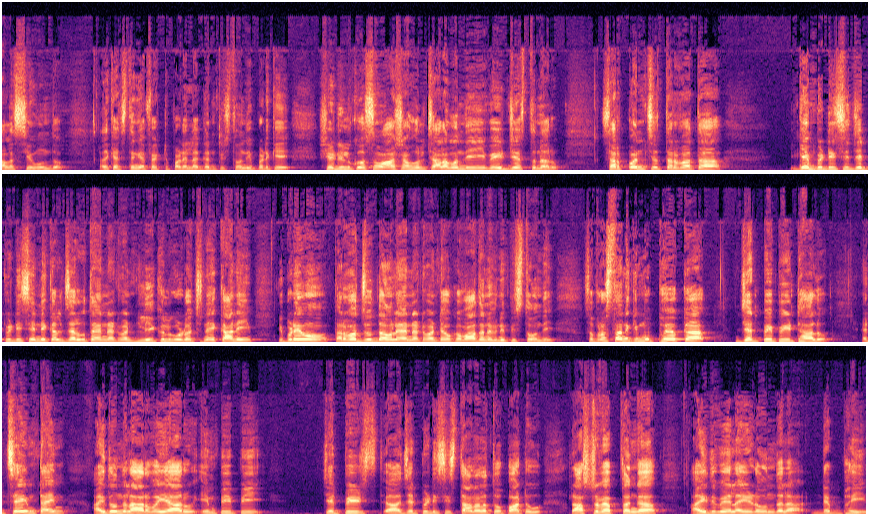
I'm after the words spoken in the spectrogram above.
ఆలస్యం ఉందో అది ఖచ్చితంగా ఎఫెక్ట్ పడేలా కనిపిస్తోంది. ఇప్పటికే షెడ్యూల్ కోసం ఆశాహులు చాలామంది వెయిట్ చేస్తున్నారు. సర్పంచ్ తర్వాత ఇక ఎంపీటీసీ జెడ్పీటీసీ ఎన్నికలు జరుగుతాయన్నటువంటి లీకులు కూడా వచ్చినాయి. కానీ ఇప్పుడేమో తర్వాత చూద్దాంలే అన్నటువంటి ఒక వాదన వినిపిస్తోంది. సో ప్రస్తుతానికి ముప్పై ఒక్క జెడ్పీ పీఠాలు అట్ సేమ్ టైం ఐదు వందల అరవై ఆరు ఎంపీపీ జెడ్పీ జెడ్పీటీసీ స్థానాలతో పాటు రాష్ట్ర వ్యాప్తంగా ఐదు వేల ఏడు వందల డెబ్భై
